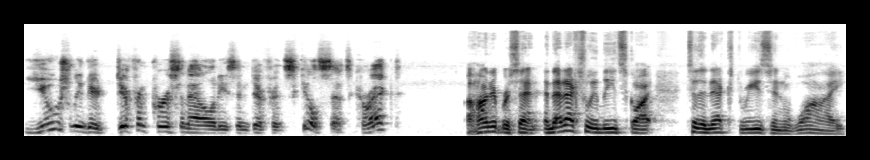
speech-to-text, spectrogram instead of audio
usually they're different personalities and different skill sets, correct? A hundred percent. And that actually leads Scott to the next reason why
